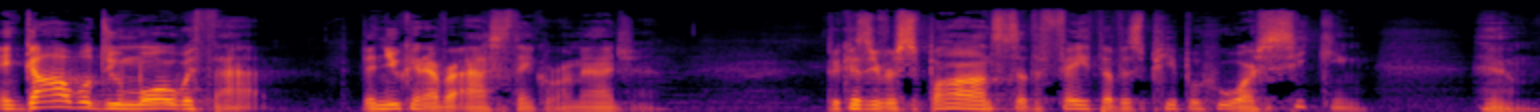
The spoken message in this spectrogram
And God will do more with that than you can ever ask, think, or imagine. Because He responds to the faith of His people who are seeking him.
